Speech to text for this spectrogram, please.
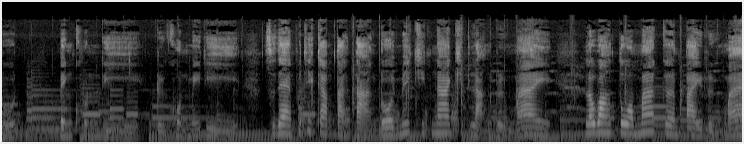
นุษย์ เป็นคนดีหรือคนไม่ดี แสดงพฤติกรรมต่างๆ โดยไม่คิดหน้าคิดหลังหรือไม่ ระวังตัวมากเกินไปหรือไม่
